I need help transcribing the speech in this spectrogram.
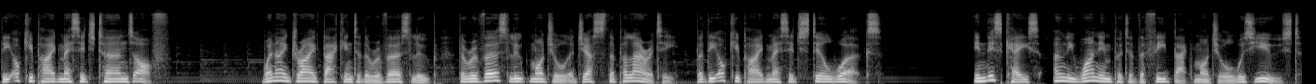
The occupied message turns off. When I drive back into the reverse loop, the reverse loop module adjusts the polarity, but the occupied message still works. In this case, only one input of the feedback module was used.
